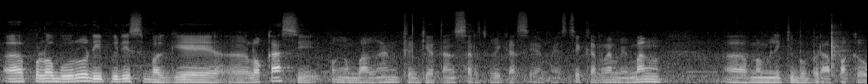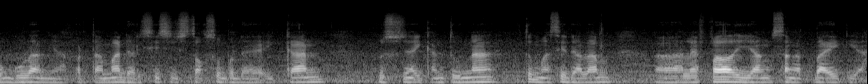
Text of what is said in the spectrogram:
Uh, Pulau Buru dipilih sebagai uh, lokasi pengembangan kegiatan sertifikasi MSC karena memang uh, memiliki beberapa keunggulan ya. Pertama dari sisi stok sumber daya ikan, khususnya ikan tuna itu masih dalam uh, level yang sangat baik ya.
